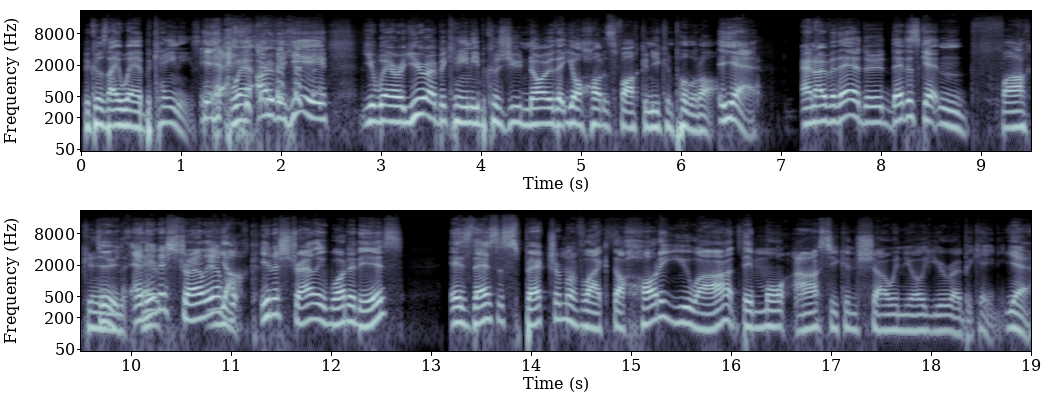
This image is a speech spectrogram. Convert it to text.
because they wear bikinis. Yeah. Where over here, you wear a Euro bikini because you know that you're hot as fuck and you can pull it off. yeah, And over there, dude, they're just getting fucking. dude. And in ev- Australia, yuck. in Australia, what it is is there's a spectrum of like the hotter you are, the more ass you can show in your Euro bikini. Yeah.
